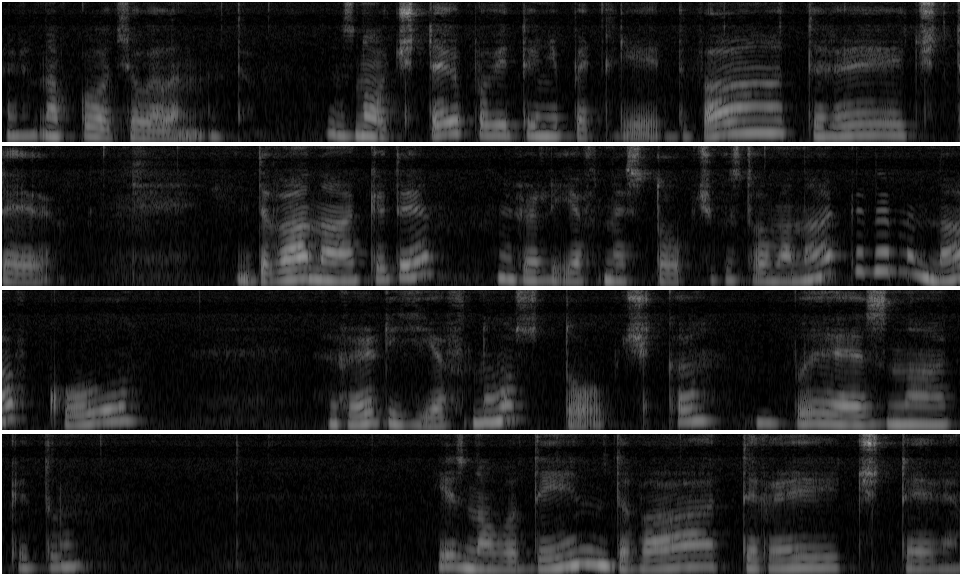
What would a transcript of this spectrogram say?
навколо цього елемента. Знову 4 повітряні петлі. 2, 3, 4. Два накиди, рельєфний стовпчик з двома накидами навколо рельєфного стовпчика без накиду. І знову 1, 2, 3, 4.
